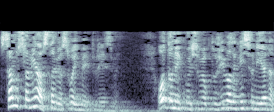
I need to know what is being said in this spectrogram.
Samo sam ja stavio svoje ime i prezime. Od onih koji su me optuživali nisu ni jedan.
